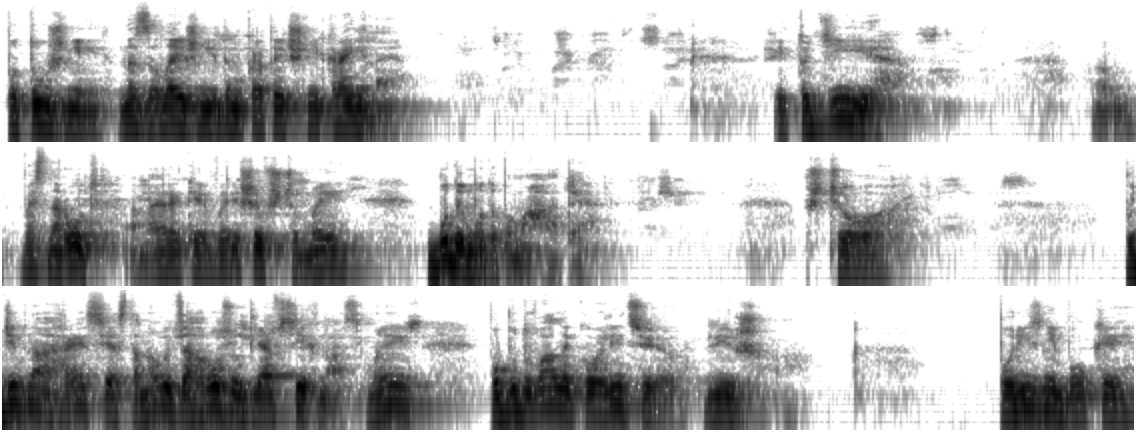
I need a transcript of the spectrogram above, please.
потужні незалежні демократичні країни? І тоді весь народ Америки вирішив, що ми будемо допомагати, що подібна агресія становить загрозу для всіх нас. Ми побудували коаліцію між по різні боки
